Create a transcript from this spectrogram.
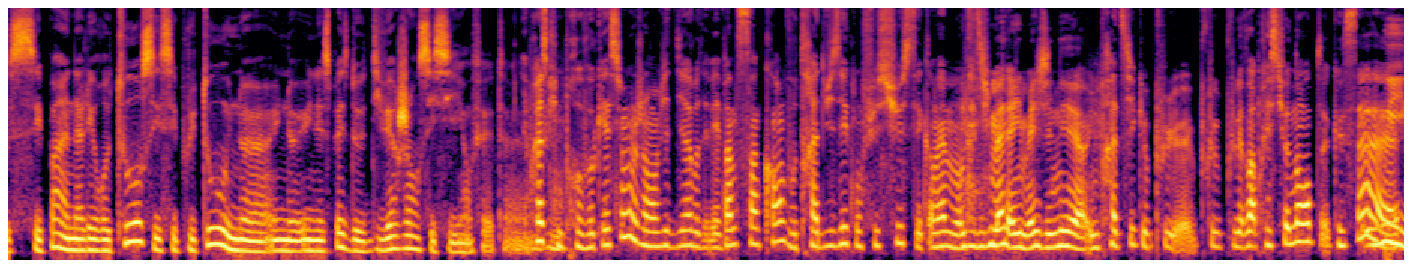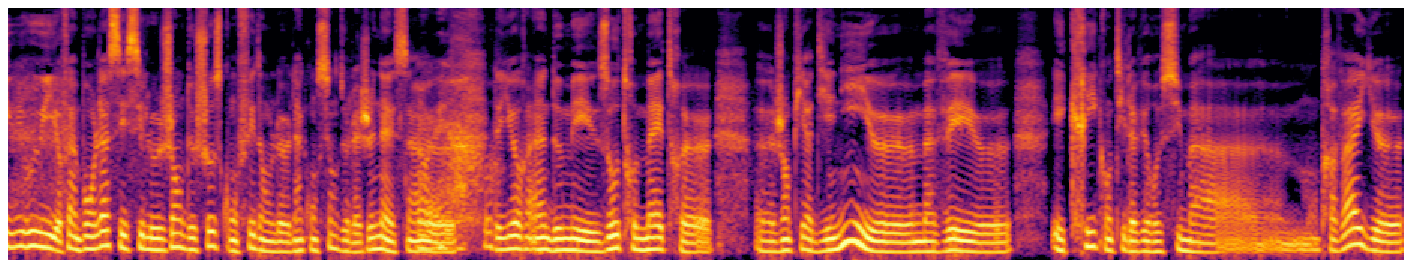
c'est pas un aller-retour, c'est plutôt une, une, une espèce de divergence ici en fait. Il y a presque une provocation, j'ai envie de dire, vous avez 25 ans, vous traduisez Confucius, c'est quand même, on a du mal à imaginer euh, une pratique plus, euh, plus, plus impressionnante que ça. Oui, oui, oui. Enfin bon, là, c'est, c'est le genre de choses qu'on fait dans l'inconscience de la jeunesse. Hein. Euh, d'ailleurs, un de mes autres maîtres, Jean-Pierre Dieny, m'avait écrit quand il avait reçu ma, mon travail,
